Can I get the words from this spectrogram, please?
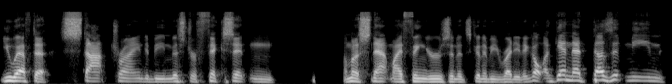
You have to stop trying to be Mr. Fix It and I'm going to snap my fingers and it's going to be ready to go. Again, that doesn't mean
